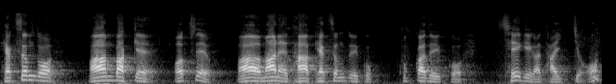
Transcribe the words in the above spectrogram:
백성도 마음밖에 없어요. 마음 안에 다 백성도 있고 국가도 있고 세계가 다 있죠.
